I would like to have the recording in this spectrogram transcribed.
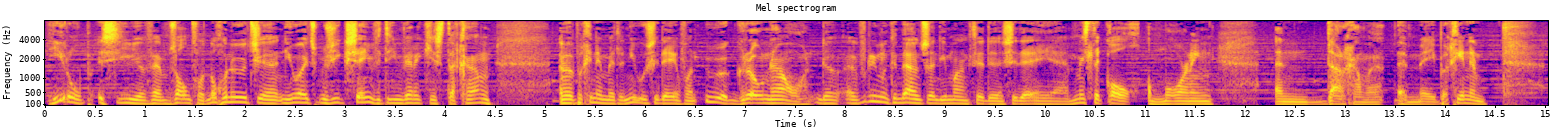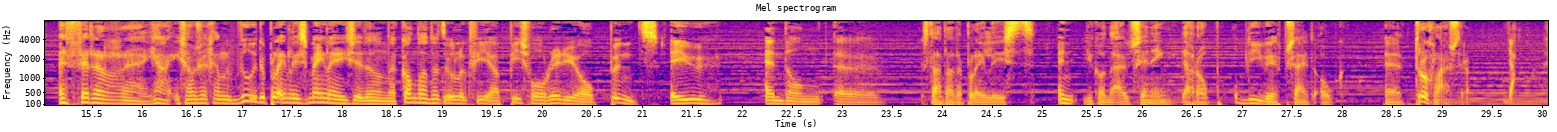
Hier op CFM Zandvoort nog een uurtje nieuwheidsmuziek, 17 werkjes te gaan. En we beginnen met een nieuwe cd van Uwe Gronau. De vriendelijke Duitser die maakte de cd uh, Mystical Morning. En daar gaan we uh, mee beginnen. En verder, ja, ik zou zeggen, wil je de playlist meelezen? Dan kan dat natuurlijk via peacefulradio.eu. En dan staat daar de playlist. En je kan de uitzending daarop op die website ook terugluisteren. Ja,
